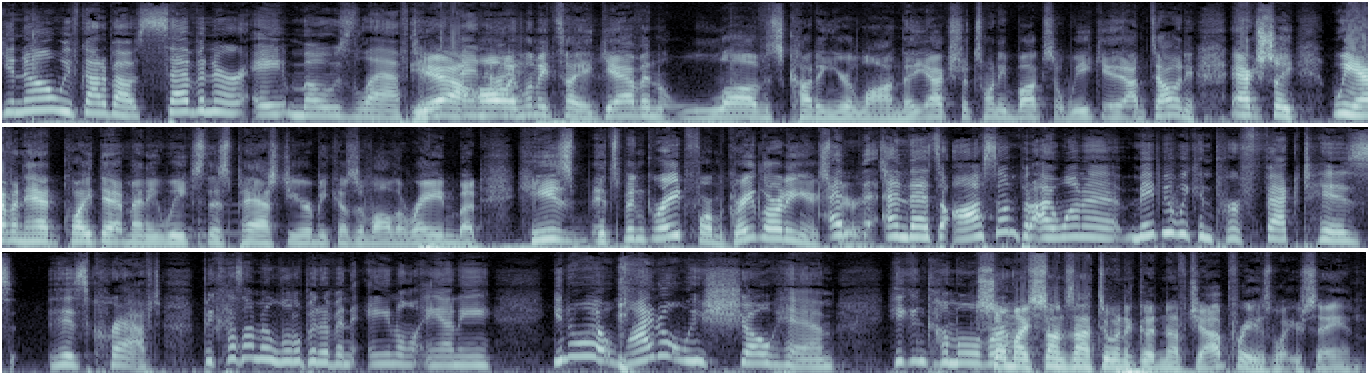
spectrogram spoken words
you know, we've got about 7 or 8 mows left. Yeah. oh, I- and let me tell you, Gavin loves cutting your lawn. The extra twenty bucks a week. I'm telling you. Actually, we haven't had quite that many weeks this past year because of all the rain, but he's it's been great for him. Great learning and experience. and that's awesome, but I want to maybe we can perfect his his craft because I'm a little bit of an anal Annie. You know what? Why don't we show him? He can come over. So my son's not doing a good enough job for you, is what you're saying.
